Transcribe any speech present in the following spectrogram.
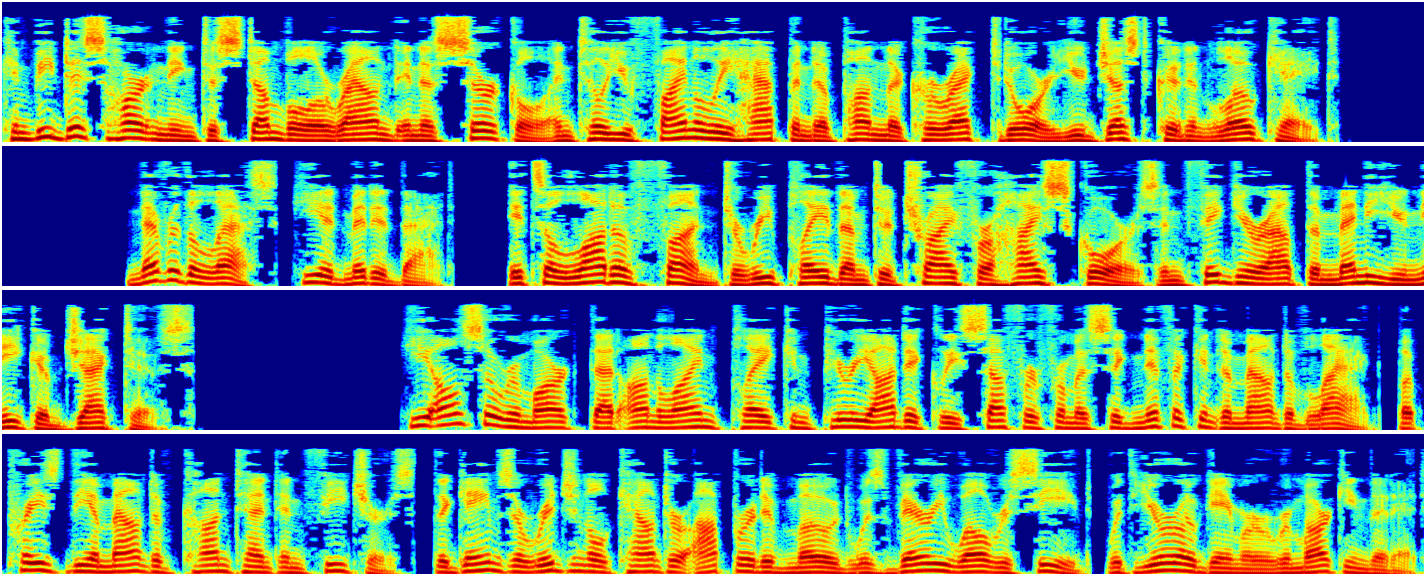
can be disheartening to stumble around in a circle until you finally happened upon the correct door you just couldn't locate." Nevertheless, he admitted that it's a lot of fun to replay them to try for high scores and figure out the many unique objectives." He also remarked that online play can periodically suffer from a significant amount of lag, but praised the amount of content and features. The game's original counter operative mode was very well received, with Eurogamer remarking that it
